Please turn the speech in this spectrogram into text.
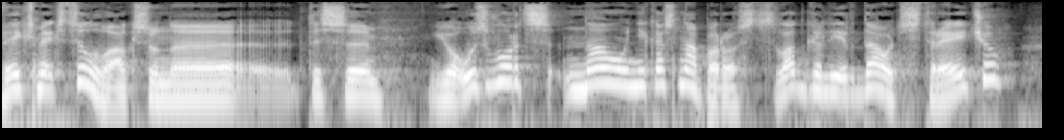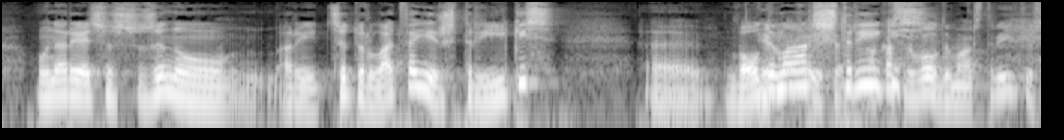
veiksmīgs cilvēks. Un, tas, jo uzvārds nav nekas neparasts. Latgali ir daudz streiču, un arī es zinu, arī citur Latvijā ir strīkis. Uh, Valdemārs Strīkis. Kas ir Valdemārs Strīkis?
